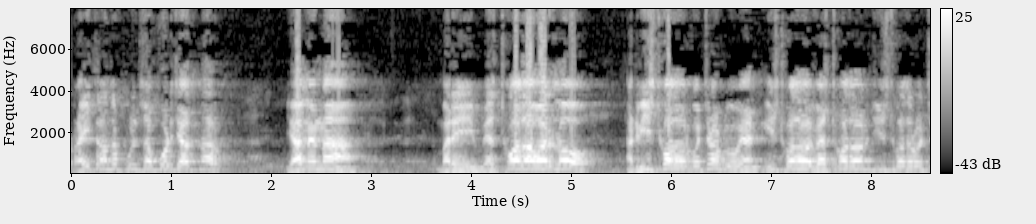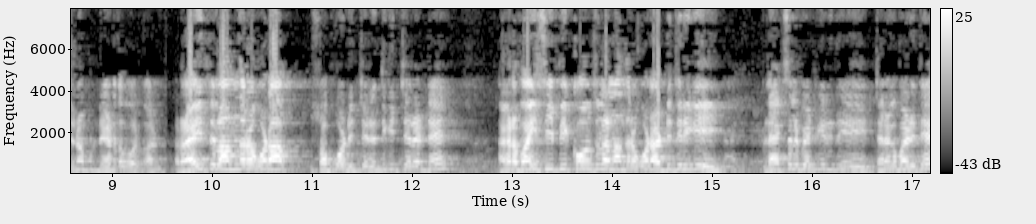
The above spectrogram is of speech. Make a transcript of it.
రైతులందరూ ఫుల్ సపోర్ట్ చేస్తున్నారు. ఇవాళ నిన్న మరి వెస్ట్ గోదావరిలో అంటే ఈస్ట్ గోదావరికి వచ్చినప్పుడు ఈస్ట్ గోదావరి వెస్ట్ గోదావరి నుంచి ఈస్ట్ గోదావరి వచ్చినప్పుడు నిడదవోరు రైతులందరూ కూడా సపోర్ట్ ఇచ్చారు. ఎందుకు ఇచ్చారంటే అక్కడ వైసీపీ కౌన్సిలర్లు అందరూ కూడా అడ్డు తిరిగి ఫ్లెక్స్లు పెట్టి తిరగబడితే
